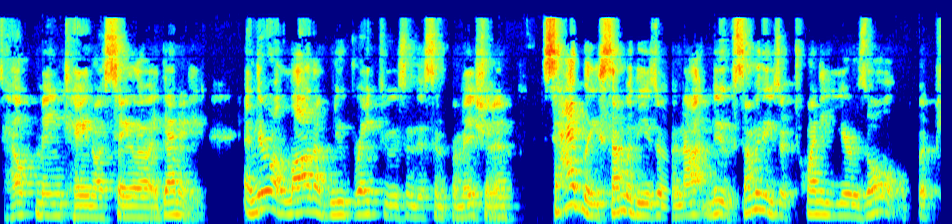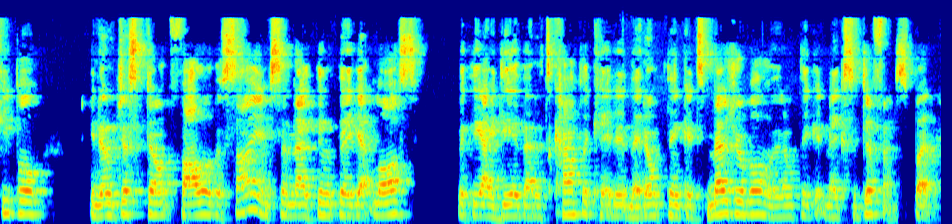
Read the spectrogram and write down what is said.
to help maintain our cellular identity? And there are a lot of new breakthroughs in this information. And sadly, some of these are not new. Some of these are 20 years old, but people, you know, just don't follow the science. And I think they get lost with the idea that it's complicated and they don't think it's measurable and they don't think it makes a difference. But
